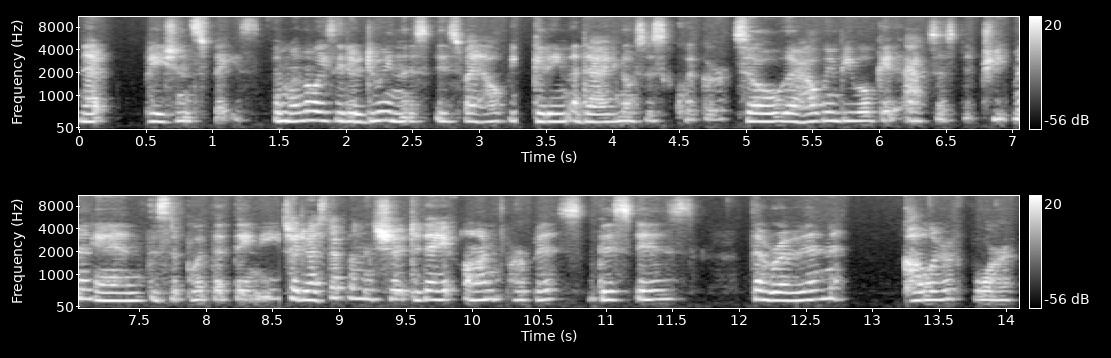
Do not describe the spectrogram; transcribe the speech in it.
NET patients face. And one of the ways that they're doing this is by helping getting a diagnosis quicker. So they're helping people get access to treatment and the support that they need. So I dressed up on the shirt today on purpose. This is the ribbon color for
